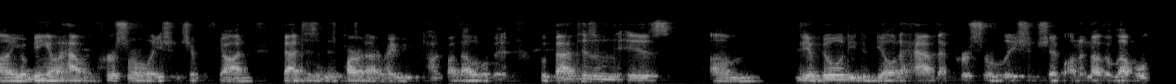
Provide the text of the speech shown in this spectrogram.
uh, you know, being able to have a personal relationship with God. Baptism is part of that, right? We talked about that a little bit. But baptism is um, the ability to be able to have that personal relationship on another level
